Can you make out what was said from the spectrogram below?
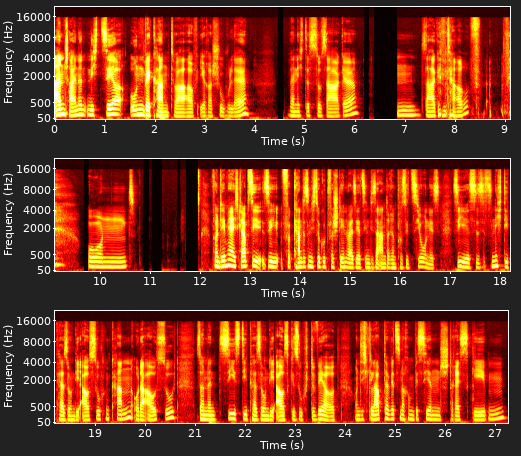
anscheinend nicht sehr unbekannt war auf ihrer Schule, wenn ich das so sage, hm, sagen darf. Und Von dem her, ich glaube, sie, sie kann das nicht so gut verstehen, weil sie jetzt in dieser anderen Position ist. Sie ist, ist jetzt nicht die Person, die aussuchen kann oder aussucht, sondern sie ist die Person, die ausgesucht wird. Und ich glaube, da wird es noch ein bisschen Stress geben,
